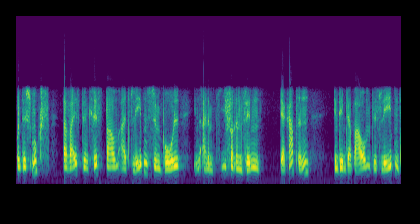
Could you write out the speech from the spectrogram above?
und des Schmucks erweist den Christbaum als Lebenssymbol in einem tieferen Sinn. Der Garten in dem der Baum des Lebens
